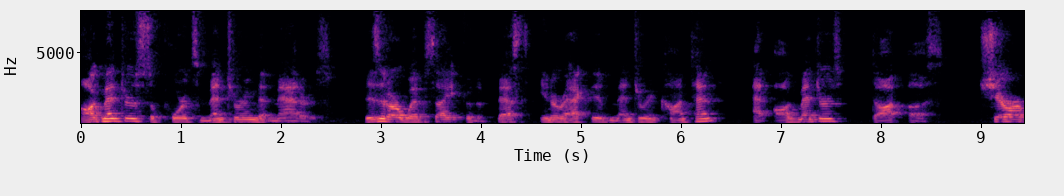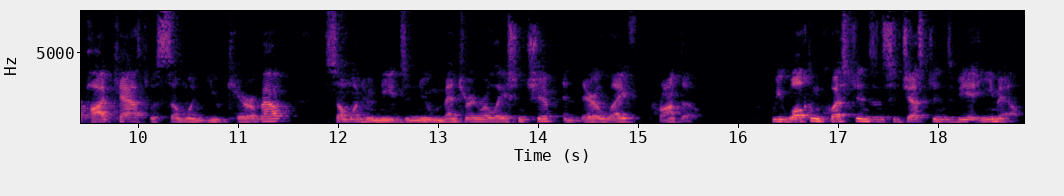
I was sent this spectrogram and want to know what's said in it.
AugMentors supports mentoring that matters. Visit our website for the best interactive mentoring content at augmentors.us. Share our podcast with someone you care about, someone who needs a new mentoring relationship in their life pronto. We welcome questions and suggestions via email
